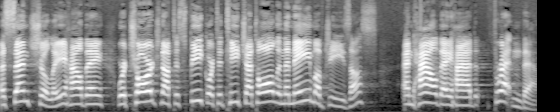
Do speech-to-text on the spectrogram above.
Essentially, how they were charged not to speak or to teach at all in the name of Jesus, and how they had threatened them.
